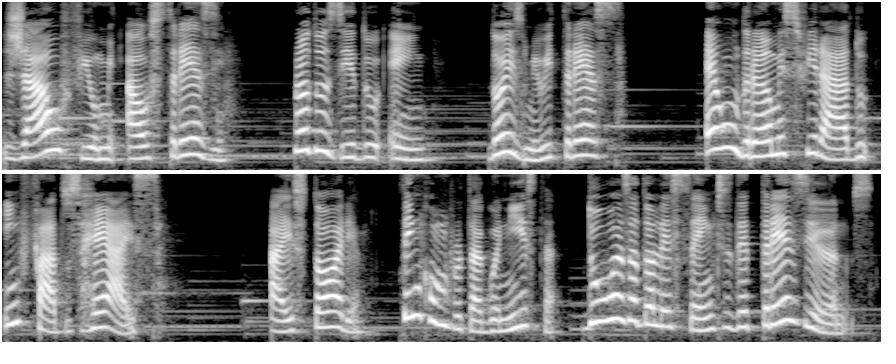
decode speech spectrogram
Já o filme Aos 13, produzido em 2003, é um drama inspirado em fatos reais. A história tem como protagonista duas adolescentes de 13 anos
